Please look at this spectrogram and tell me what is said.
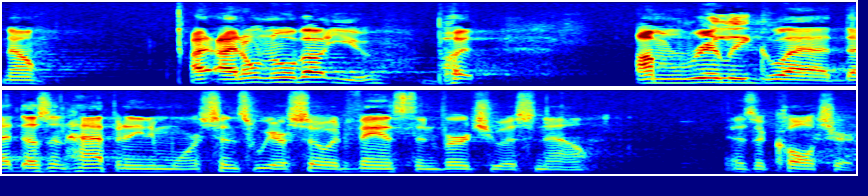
Now, I, I don't know about you, but I'm really glad that doesn't happen anymore since we are so advanced and virtuous now as a culture.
